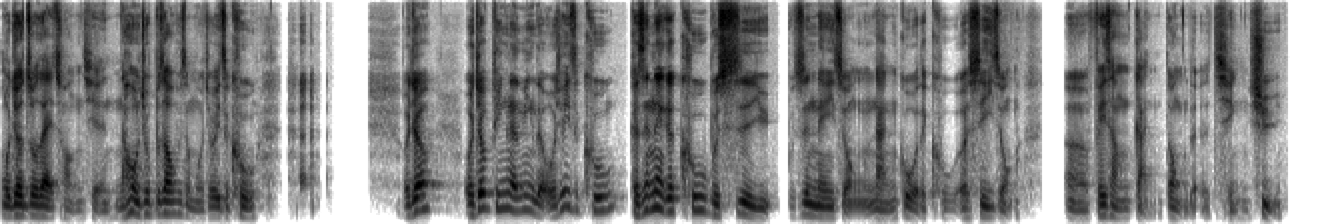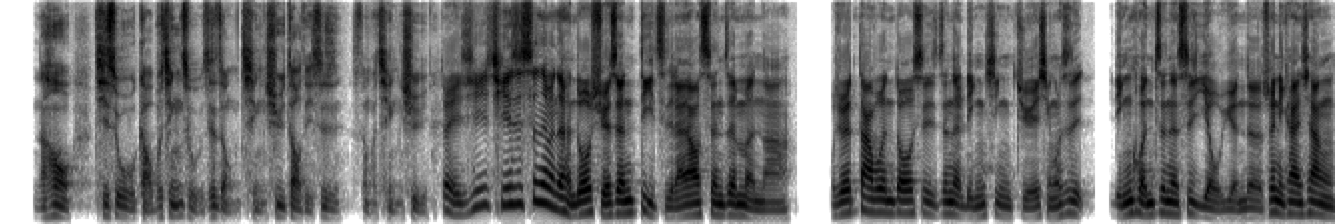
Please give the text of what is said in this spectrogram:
我就坐在床前，然后我就不知道为什么，我就一直哭，我就我就拼了命的，我就一直哭。可是那个哭不是不是那种难过的哭，而是一种呃非常感动的情绪。然后其实我搞不清楚这种情绪到底是什么情绪。对，其实其实圣真门的很多学生弟子来到圣真门啊，我觉得大部分都是真的灵性觉醒，或是灵魂真的是有缘的。所以你看，像。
